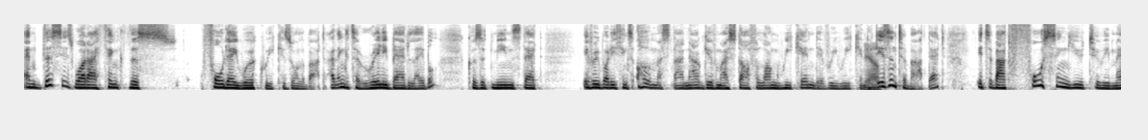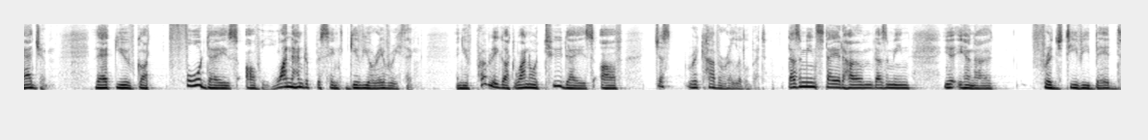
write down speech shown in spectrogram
And this is what I think this four day work week is all about. I think it's a really bad label because it means that everybody thinks, oh, must I now give my staff a long weekend every weekend? Yeah. It isn't about that. It's about forcing you to imagine that you've got four days of 100% give your everything. And you've probably got one or two days of just recover a little bit. Doesn't mean stay at home, doesn't mean, you, you know, fridge, TV, bed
